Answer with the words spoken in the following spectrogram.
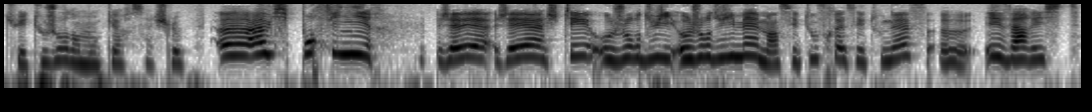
tu es toujours dans mon cœur, sache-le. ah oui, pour finir, j'avais acheté aujourd'hui, aujourd'hui même, hein, c'est tout frais, c'est tout neuf, euh, Évariste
